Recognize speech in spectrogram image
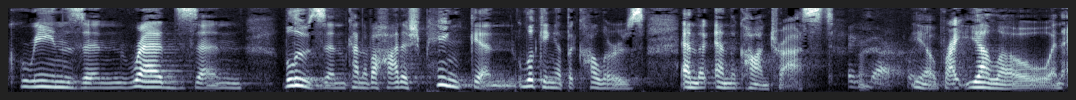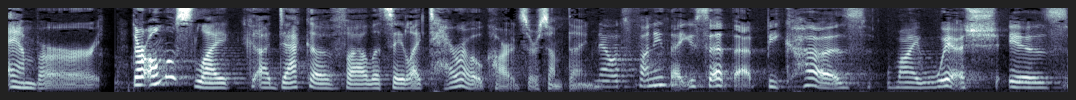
greens and reds and blues and kind of a hottish pink and looking at the colors and the and the contrast. Exactly. You know, bright yellow and amber. They're almost like a deck of uh, let's say like tarot cards or something. Now it's funny that you said that because my wish is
